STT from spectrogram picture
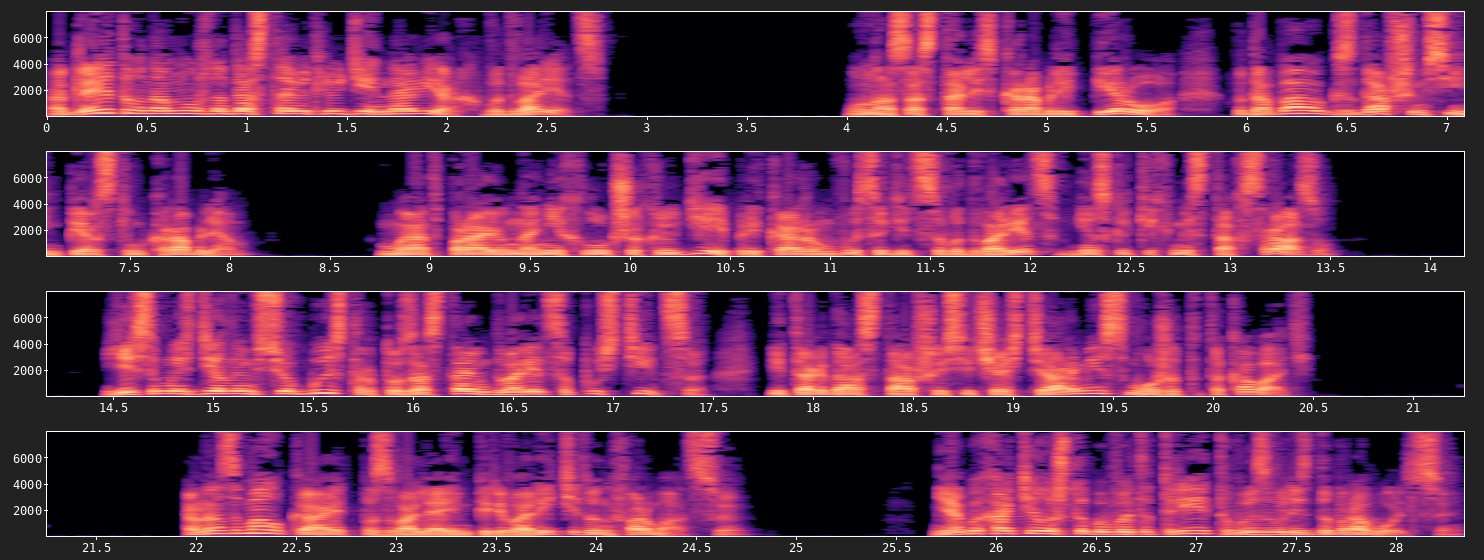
А для этого нам нужно доставить людей наверх, во дворец. У нас остались корабли первого, вдобавок к сдавшимся имперским кораблям. Мы отправим на них лучших людей и прикажем высадиться во дворец в нескольких местах сразу. Если мы сделаем все быстро, то заставим дворец опуститься, и тогда оставшаяся часть армии сможет атаковать. Она замолкает, позволяя им переварить эту информацию. Я бы хотела, чтобы в этот рейд вызвались добровольцы.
